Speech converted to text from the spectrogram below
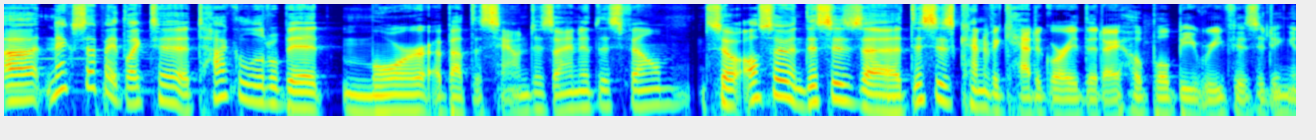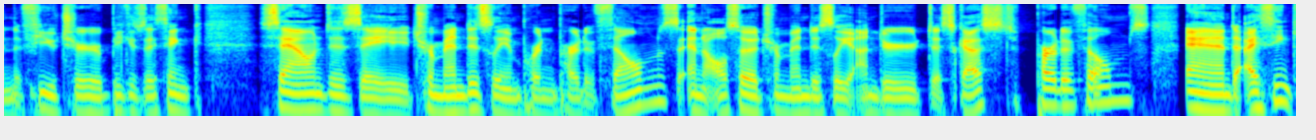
Uh, next up, I'd like to talk a little bit more about the sound design of this film. So, also, and this is uh, this is kind of a category that I hope we'll be revisiting in the future because I think sound is a tremendously important part of films and also a tremendously under discussed part of films. And I think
